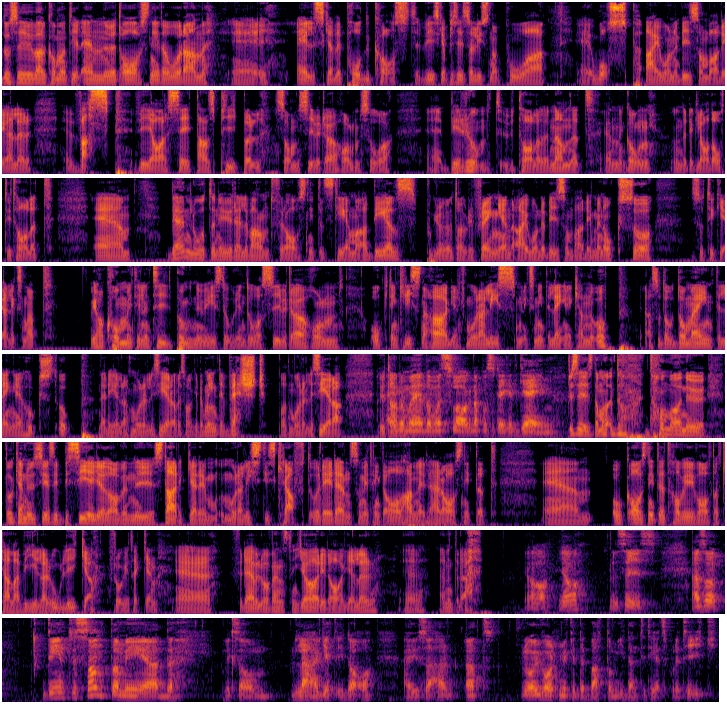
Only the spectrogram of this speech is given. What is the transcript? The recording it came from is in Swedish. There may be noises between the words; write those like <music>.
Då säger vi välkomna till ännu ett avsnitt av våran eh, älskade podcast. Vi ska precis ha lyssnat på eh, W.A.S.P. I wanna be somebody eller eh, W.A.S.P. Vi are Satans people som Sivert Öholm så eh, berömt uttalade namnet en gång under det glada 80-talet. Eh, den låten är ju relevant för avsnittets tema, dels på grund av refrängen I wanna be somebody, men också så tycker jag liksom att vi har kommit till en tidpunkt nu i historien då Sivert Öholm och den kristna högerns moralism liksom inte längre kan nå upp. Alltså de, de, är inte längre högst upp när det gäller att moralisera över saker. De är inte värst på att moralisera. Utan... Nej, de, är, de är slagna på sitt eget game. Precis, de, de, de har nu, de kan nu se sig besegrade av en ny starkare moralistisk kraft och det är den som vi tänkte avhandla i det här avsnittet. Ehm, och avsnittet har vi valt att kalla Vi gillar olika? Frågetecken. Ehm, för det är väl vad vänstern gör idag, eller? Eh, är det inte det? Ja, ja, precis. Alltså, det intressanta med liksom läget idag är ju så här att det har ju varit mycket debatt om identitetspolitik.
